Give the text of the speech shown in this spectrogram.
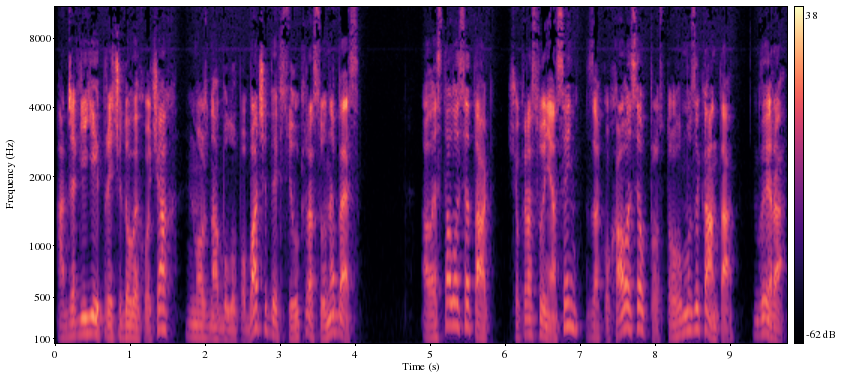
адже в її причудових очах можна було побачити всю красу небес. Але сталося так, що красуня синь закохалася в простого музиканта Вира,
